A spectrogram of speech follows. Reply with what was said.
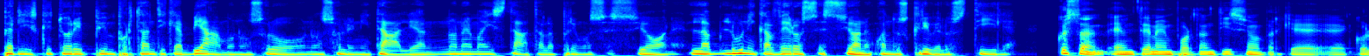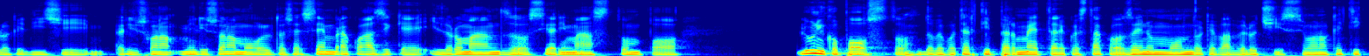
per gli scrittori più importanti che abbiamo, non solo, non solo in Italia, non è mai stata la prima ossessione. La, l'unica vera ossessione quando scrive lo stile. Questo è un tema importantissimo perché quello che dici risuona, mi risuona molto, cioè sembra quasi che il romanzo sia rimasto un po' l'unico posto dove poterti permettere questa cosa in un mondo che va velocissimo, no? che, ti,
